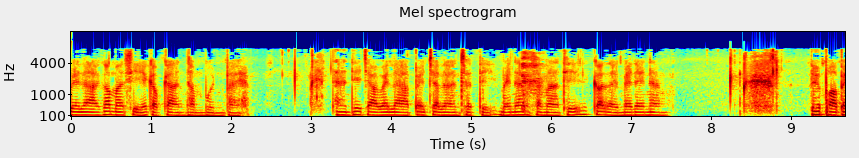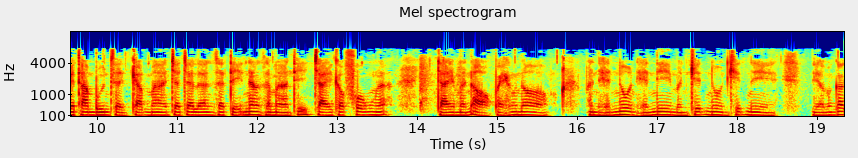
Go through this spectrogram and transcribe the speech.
เวลาก็มาเสียกับการทำบุญไป แทนที่จะเวลาไปเจริญสติไปนั่งสมาธิก็เลยไม่ได้นั่ง หรือพอไปทำบุญเสร็จกลับมาจะเจริญสตินั่งสมาธิใจก็ฟุ้งละใจมันออกไปข้างนอก มันเห็นนู่นเห็นนี่มันคิดนู่นคิดนี่ เดี๋ยวมันก็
